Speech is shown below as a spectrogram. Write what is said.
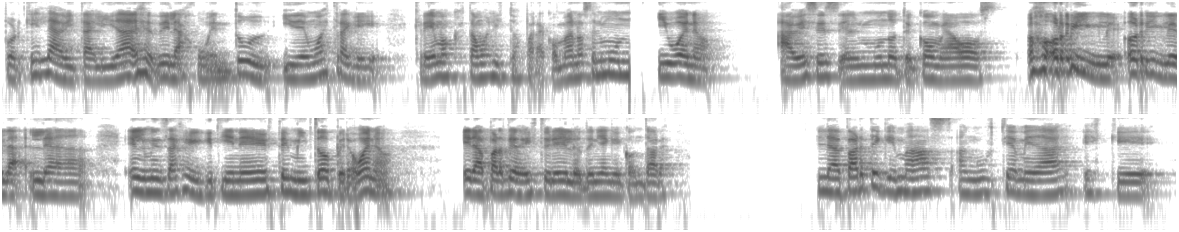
porque es la vitalidad de la juventud y demuestra que creemos que estamos listos para comernos el mundo. Y bueno, a veces el mundo te come a vos. horrible, horrible la, el mensaje que tiene este mito, pero bueno, era parte de la historia y lo tenía que contar. La parte que más angustia me da es que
